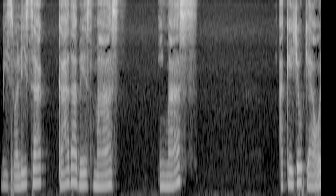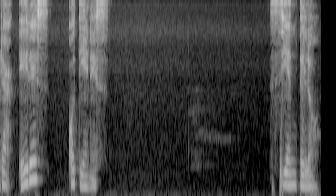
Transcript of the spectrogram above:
Visualiza cada vez más y más aquello que ahora eres o tienes. Siéntelo.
